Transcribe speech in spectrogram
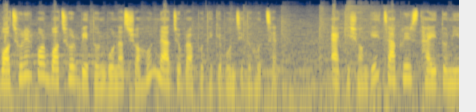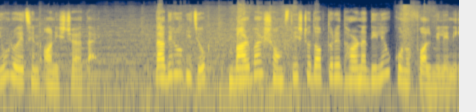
বছরের পর বছর বেতন বোনাস সহ ন্যায্য প্রাপ্য থেকে বঞ্চিত হচ্ছেন। একই সঙ্গে চাকরির স্থায়িত্ব নিয়েও রয়েছেন অনিশ্চয়তায়। তাদের অভিযোগ, বারবার সংশ্লিষ্ট দপ্তরে ধর্ণা দিলেও কোনো ফল মেলেনি।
